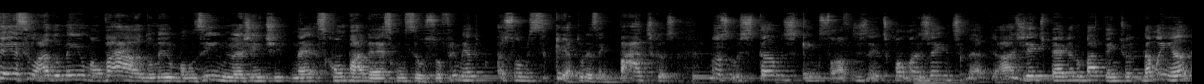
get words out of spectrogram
tem esse lado meio malvado, meio bonzinho, a gente né, se compadece com o seu sofrimento. Nós somos criaturas empáticas, nós gostamos de quem sofre, gente como a gente, né? A gente pega no batente 8 da manhã,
